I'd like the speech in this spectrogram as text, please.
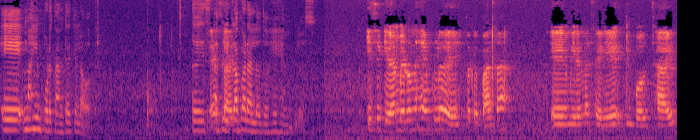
eh, más importante que la otra. Entonces, aplica para los dos ejemplos. Y si quieren ver un ejemplo de esto que pasa, eh, miren la serie The Bold Type,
